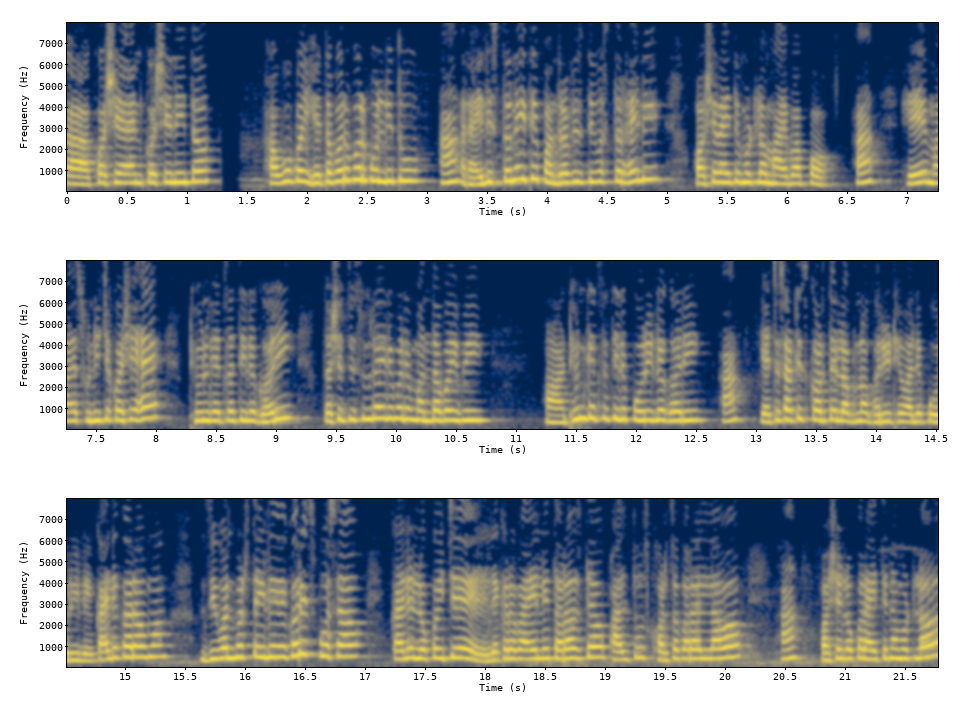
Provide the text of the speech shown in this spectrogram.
का कसे आहे आणि कसे नाही तर? हा हो बाई हे तर बरोबर बोलली तू. हा राहिलीस तर नाही ते पंधरा वीस दिवस तर राहिली. असे राहते म्हटलं माय बाप हा हे माय सुनीचे कसे आहे? ठेवून घेतलं तिला घरी. तशी दिसून राहिली म्हणे मंदाबाई बी. ठेवून घेतलं तिला पोरीला घरी. हा याच्यासाठीच करते लग्न घरी ठेवाले पोरीले. कायले करावं मग? जीवनभर त्याले घरीच पोसाव? कायले लोकांचे लेकरं बाईले त्रास द्याव? फालतूच खर्च करायला लावा हा असे लोक राहते ना म्हटलं?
